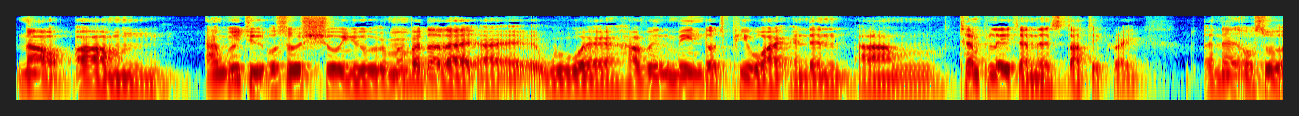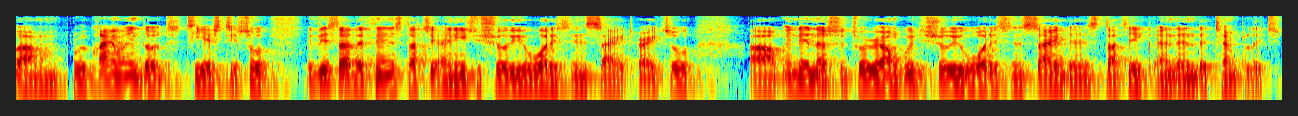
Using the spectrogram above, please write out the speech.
now um i'm going to also show you remember that i, I we were having main.py and then um template and then static right and then also um, requirement.txt. So these are the things that I need to show you what is inside, right? So um, in the next tutorial, I'm going to show you what is inside the static and then the template.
